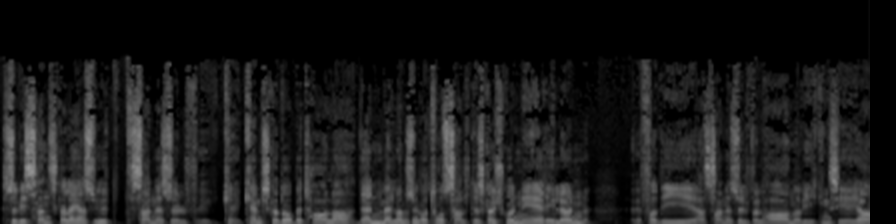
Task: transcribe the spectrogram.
Så hvis han skal leies ut til Sandnes Ulf, hvem skal da betale den mellomsummen? Tord Salte skal ikke gå ned i lønn fordi at Sandnes Ulf vil ha når Viking sier ja.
